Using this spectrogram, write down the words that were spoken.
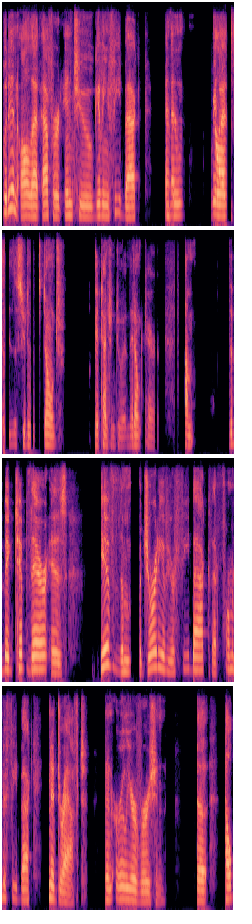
put in all that effort into giving feedback and then realize that the students don't pay attention to it and they don't care? Um, the big tip there is give the majority of your feedback, that formative feedback, in a draft, in an earlier version to help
